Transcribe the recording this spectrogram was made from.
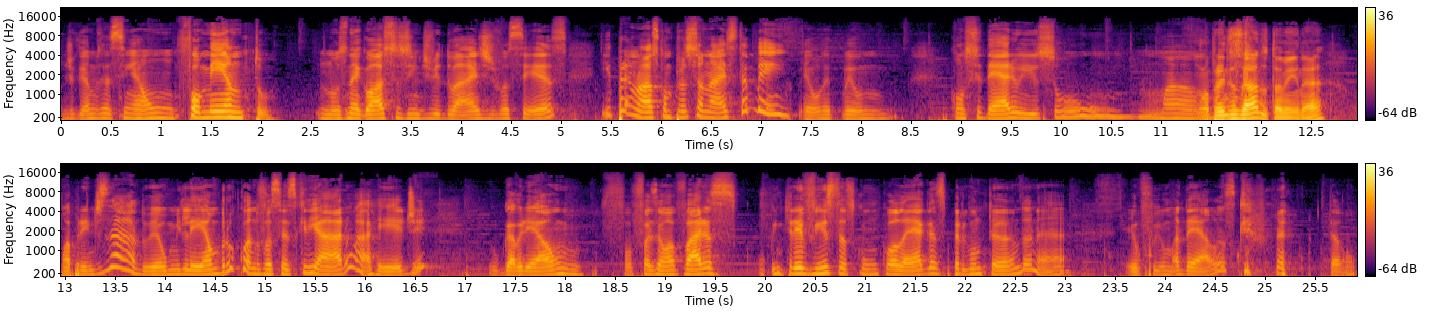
digamos assim, é um fomento nos negócios individuais de vocês e para nós como profissionais também. Eu, eu considero isso uma, um aprendizado também, né? Um aprendizado. Eu me lembro quando vocês criaram a rede, o Gabriel foi fazer uma, várias entrevistas com colegas perguntando, né? Eu fui uma delas. então,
